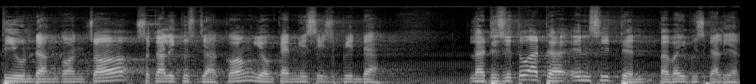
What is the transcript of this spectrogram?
diundang konco sekaligus jagong yang kan ngisi sepindah. Lah di situ ada insiden Bapak Ibu sekalian.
